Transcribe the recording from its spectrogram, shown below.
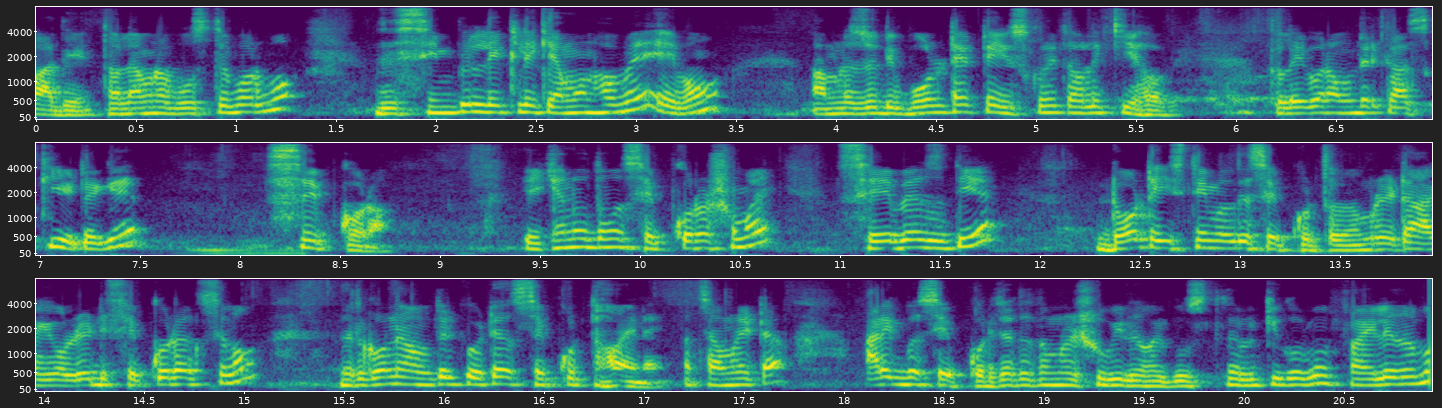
বাদে। তাহলে আমরা বুঝতে পারব যে সিম্পল লিখলে কেমন হবে এবং আমরা যদি বোল্ড ট্যাগটা ইউজ করি তাহলে কি হবে? তাহলে এবার আমাদের কাজ কি? এটাকে সেভ করা। এখানেও তোমার সেভ করার সময় সেভ অ্যাজ দিয়ে ডট এইচটিএমএল দিয়ে সেভ করতে হবে। আমরা এটা আগে অলরেডি সেভ করে রাখছিলাম। যার কারণে আমাদেরকে ওটা সেভ করতে হয় না আচ্ছা আমরা এটা আরেকবার সেভ করি যাতে তোমরা সুবিধা হয়, বুঝতে তাহলে কী করব? ফাইলে যাব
